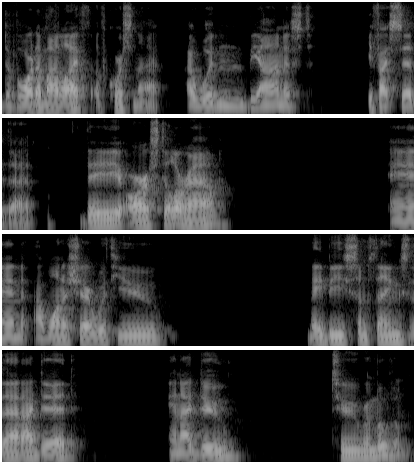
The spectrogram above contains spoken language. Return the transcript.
devoid of my life? Of course not. I wouldn't be honest if I said that. They are still around, and I want to share with you maybe some things that I did and I do to remove them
